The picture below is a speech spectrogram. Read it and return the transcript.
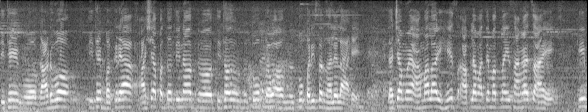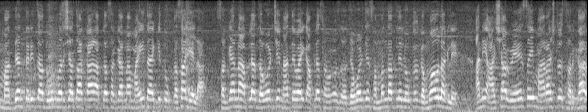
तिथे गाढवं तिथे बकऱ्या अशा पद्धतीनं तिथं तो प्रवा तो परिसर झालेला आहे. त्याच्यामुळे आम्हाला हेच आपल्या माध्यमातून हे सांगायचं आहे की मध्यंतरीचा दोन वर्षाचा काळ आपल्या सगळ्यांना माहीत आहे की तो कसा गेला. सगळ्यांना आपल्या जवळचे नातेवाईक आपल्या जवळचे संबंधातले लोक गमवावं लागले. आणि अशा वेळेसही महाराष्ट्र सरकार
